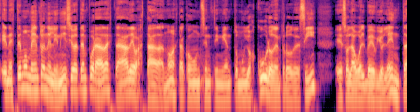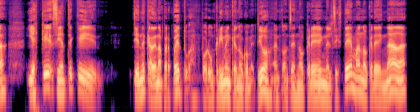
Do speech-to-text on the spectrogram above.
en este momento, en el inicio de temporada, está devastada, ¿no? Está con un sentimiento muy oscuro dentro de sí, eso la vuelve violenta, y es que siente que tiene cadena perpetua por un crimen que no cometió, entonces no cree en el sistema, no cree en nada,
